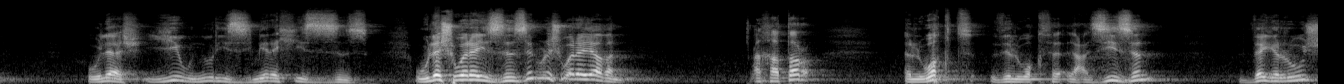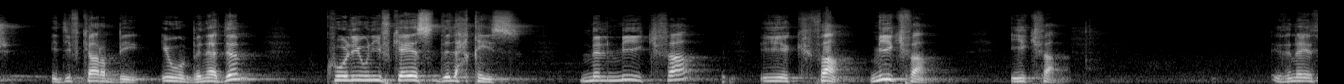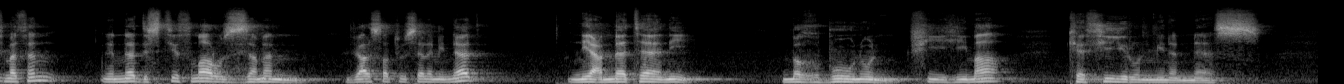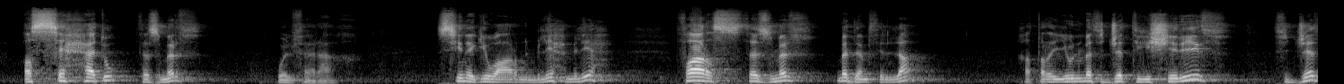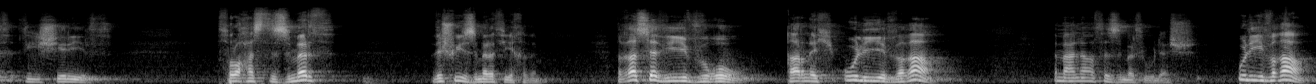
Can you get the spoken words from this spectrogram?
ولاش يو نوري يزمير يزنز ولاش ورا يزنزن ولاش ورا يغن خاطر الوقت ذي الوقت عزيزا ذي الروج يدفك ربي. إيو بنادم كل يون يفكايس دي الحقيس. من الميكفى يكفى ميكفى يكفى. إذن مثلا للناد استثمار الزمن. النبي عليه الصلاة والسلام الناد نعمتان مغبون فيهما كثير من الناس. الصحة تزمرث والفراغ. سيناكي وعرن مليح مليح فارس تزمرث مدام ثلا. خاطر يون ما تجد تيجي الشريرث تجد تيجي الشريرث. تروح استزمرث ذا شو يزمرث يخدم. غاس هذي يفغو قارنك ولي يفغى معنى تزمرث ولاش؟ ولي يفغى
